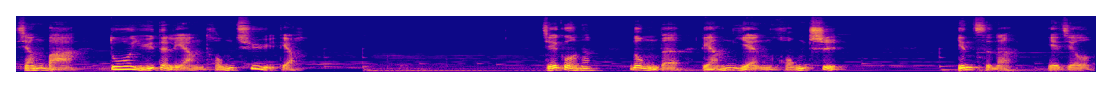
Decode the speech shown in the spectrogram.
想把多余的两瞳去掉。结果呢，弄得两眼红赤，因此呢，也就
